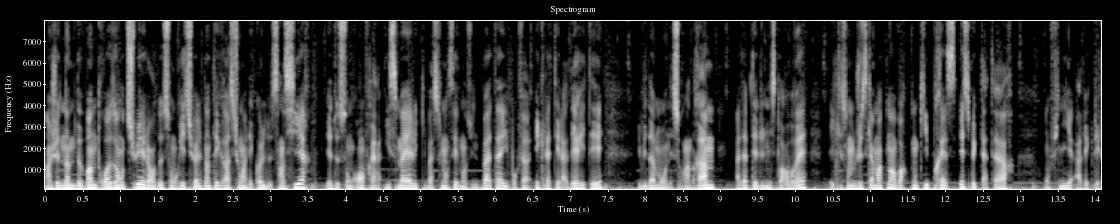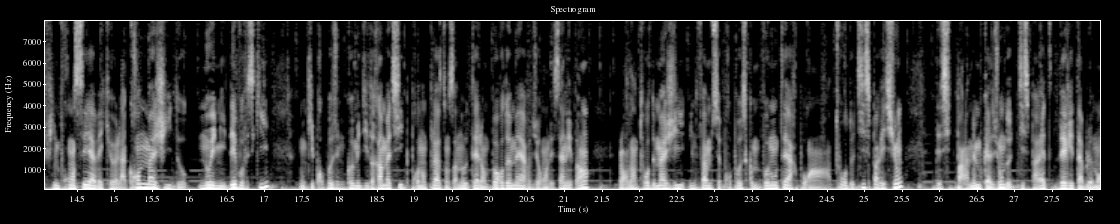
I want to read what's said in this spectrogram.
un jeune homme de 23 ans tué lors de son rituel d'intégration à l'école de Saint-Cyr, et de son grand frère Ismaël qui va se lancer dans une bataille pour faire éclater la vérité. Évidemment, on est sur un drame, adapté d'une histoire vraie, et qui semble jusqu'à maintenant avoir conquis presse et spectateurs. On finit avec les films français avec euh, La Grande Magie de Noémie Levovsky, donc qui propose une comédie dramatique prenant place dans un hôtel en bord de mer durant les années 20. Lors d'un tour de magie, une femme se propose comme volontaire pour un tour de disparition, décide par la même occasion de disparaître véritablement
